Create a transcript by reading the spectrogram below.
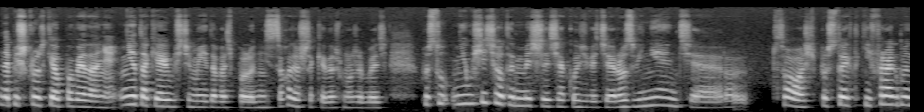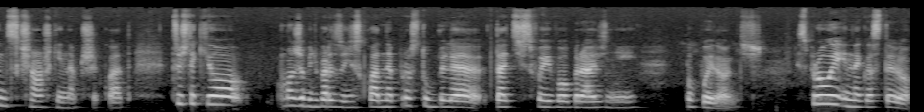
Napisz krótkie opowiadanie, nie takie jakbyście mieli dawać polonistce, chociaż takie też może być. Po prostu nie musicie o tym myśleć jakoś, wiecie, rozwinięcie, coś, po prostu jak taki fragment z książki na przykład. Coś takiego może być bardzo nieskładne, po prostu byle dać swojej wyobraźni popłynąć. Spróbuj innego stylu.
